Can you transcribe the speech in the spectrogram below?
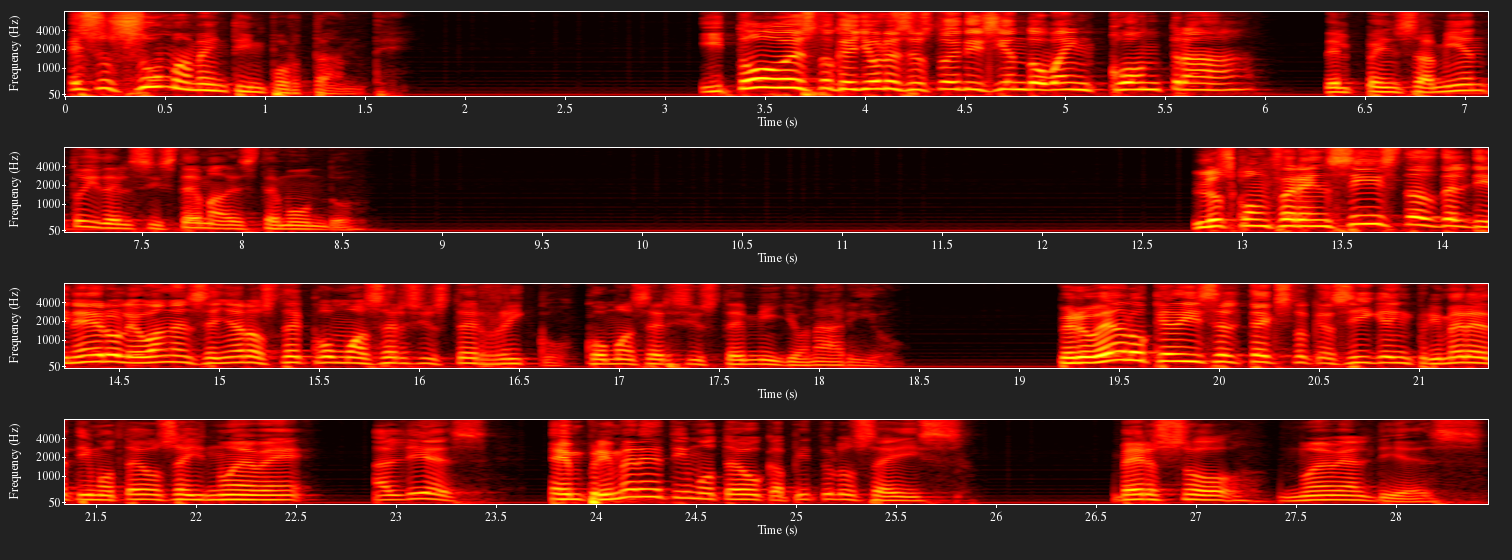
Eso es sumamente importante. Y todo esto que yo les estoy diciendo va en contra del pensamiento y del sistema de este mundo. Los conferencistas del dinero le van a enseñar a usted cómo hacerse usted rico, cómo hacerse usted millonario. Pero vean lo que dice el texto que sigue en 1 de Timoteo 6, 9 al 10. En 1 de Timoteo capítulo 6, verso 9 al 10,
